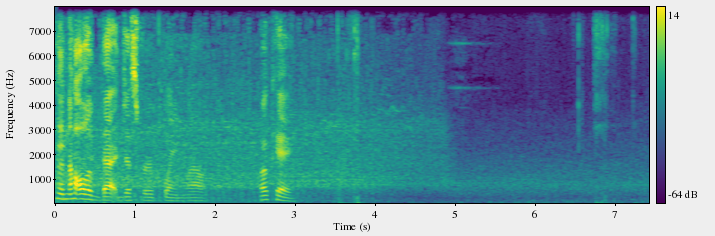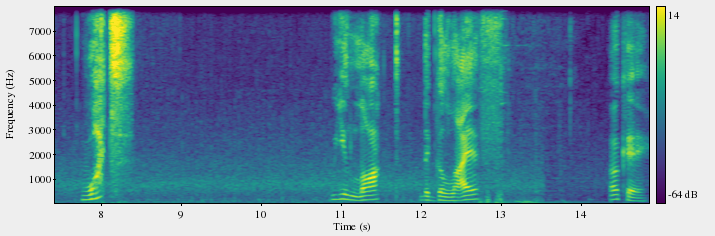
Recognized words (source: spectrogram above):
And all of that just for a plane, wow. Okay. What? We locked the Goliath? Okay.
